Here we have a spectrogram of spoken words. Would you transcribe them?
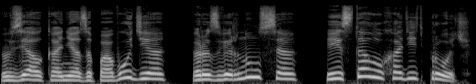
Взял коня за поводья, развернулся и стал уходить прочь.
